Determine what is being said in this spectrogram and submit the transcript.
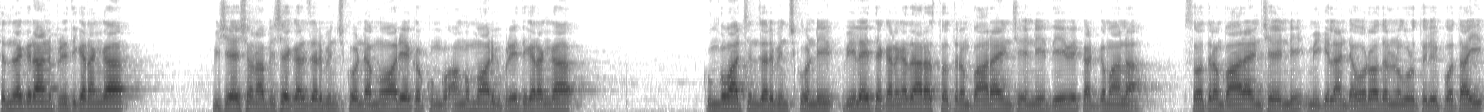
చంద్రగ్రహాన్ని ప్రీతికరంగా విశేషమైన అభిషేకాలు జరిపించుకోండి అమ్మవారి యొక్క కుంకు అమ్మవారికి ప్రీతికరంగా. కుంకుమార్చన జరిపించుకోండి. వీలైతే కనకదార స్తోత్రం పారాయణ చేయండి. దేవి ఖడ్గమాల స్తోత్రం పారాయణ చేయండి. మీకు ఇలాంటి అవరోధనలు కూడా తొలగిపోతాయి.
